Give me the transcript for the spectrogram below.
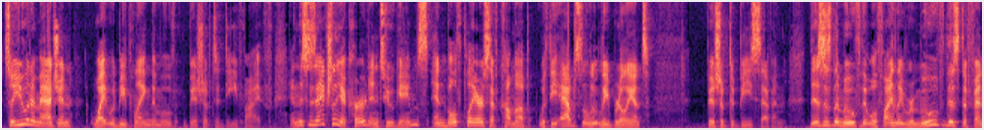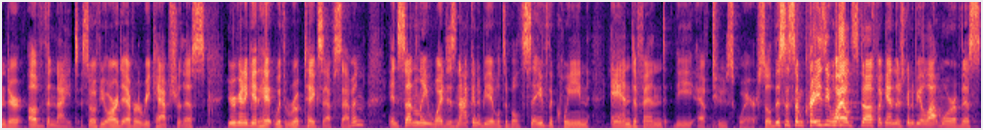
So you would imagine white would be playing the move bishop to d5. And this has actually occurred in two games, and both players have come up with the absolutely brilliant bishop to b7. This is the move that will finally remove this defender of the knight. So if you are to ever recapture this, you're going to get hit with rook takes f7, and suddenly white is not going to be able to both save the queen and defend the f2 square. So this is some crazy wild stuff. Again, there's going to be a lot more of this,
